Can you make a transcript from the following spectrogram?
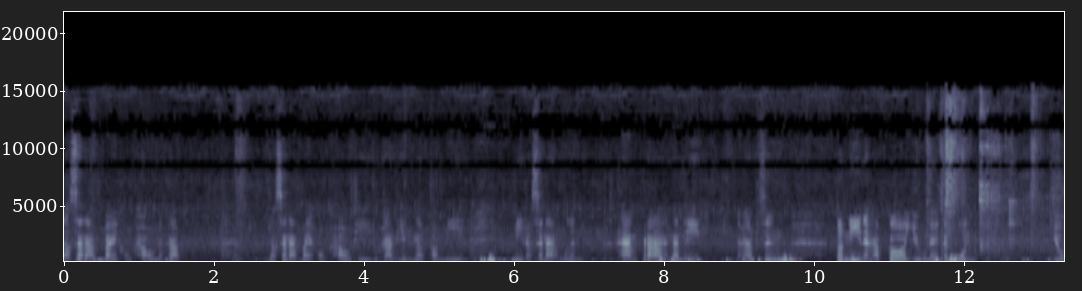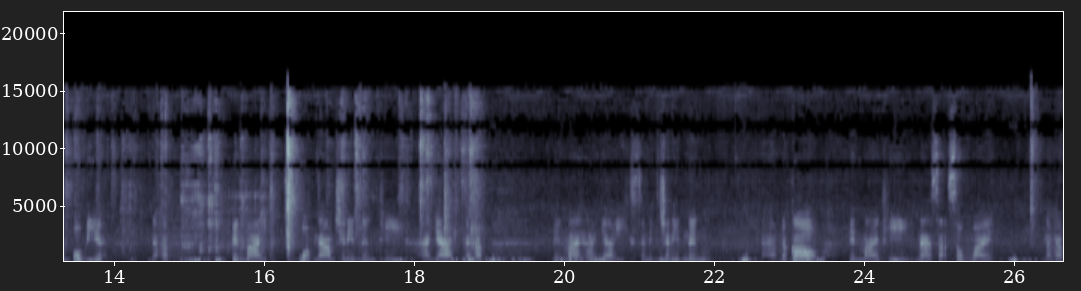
ลักษณะใบของเขานะครับ ลักษณะใบของเขาที่ทุกท่านเห็นนะตอนนี้มีลักษณะเหมือนหางปลานั่นเองนะครับ ซึ่งต้นนี้นะครับก็อยู่ในตระกูลยูโฟเบียนะครับ เป็นไม้อวบน้ำชนิดหนึ่งที่หายากนะครับ เป็นไม้หายากอีกชนิดชนิดหนึ่งนะครับ แล้วก็เป็นไม้ที่น่าสะสมไว้นะครับ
